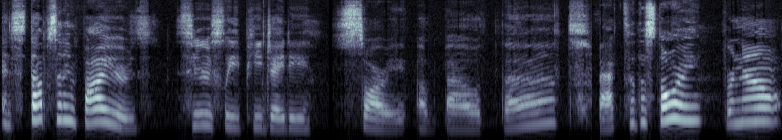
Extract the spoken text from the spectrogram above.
And stop setting fires. Seriously PJD sorry about that. Back to the story. For now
